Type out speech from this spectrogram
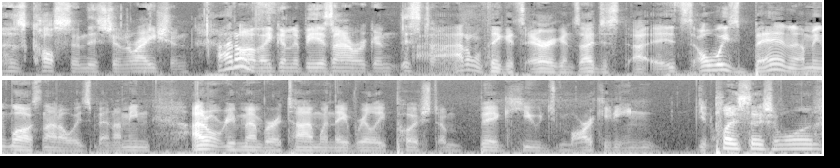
has cost them this generation. I don't Are they going to be as arrogant this time? I don't think it's arrogance. I just uh, it's always been. I mean, well, it's not always been. I mean, I don't remember a time when they really pushed a big, huge marketing. You know, PlayStation One.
